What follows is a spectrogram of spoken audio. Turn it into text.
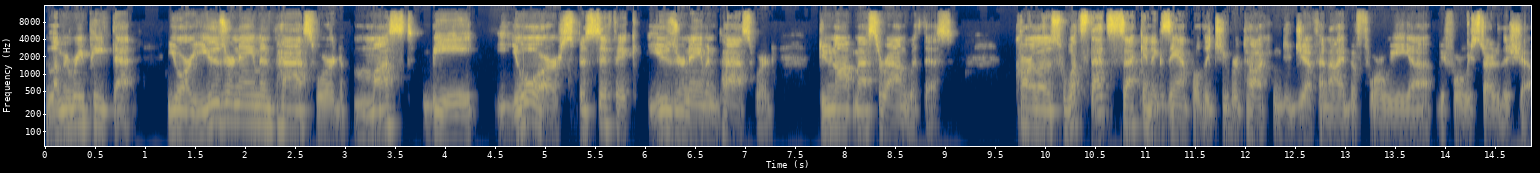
Let me repeat that. Your username and password must be your specific username and password. Do not mess around with this. Carlos, what's that second example that you were talking to Jeff and I before we uh, before we started the show?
